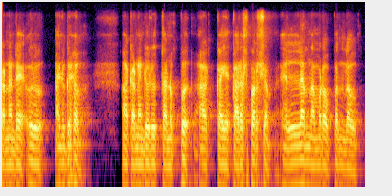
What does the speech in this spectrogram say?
കണ്ണന്റെ ഒരു അനുഗ്രഹം ആ കണ്ണന്റെ ഒരു തണുപ്പ് ആ കൈ കരസ്പർശം എല്ലാം നമ്മുടെ ഒപ്പം ഉണ്ടാവും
